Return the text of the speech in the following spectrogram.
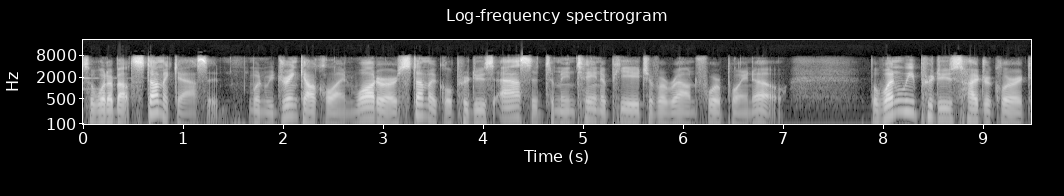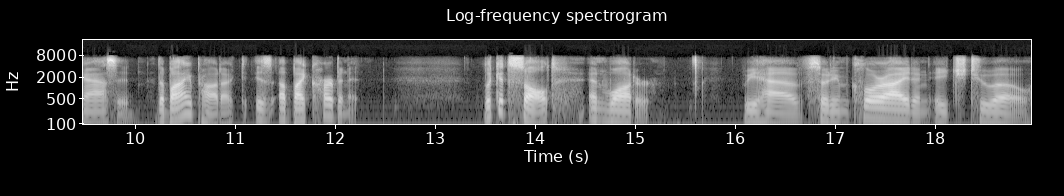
So what about stomach acid? When we drink alkaline water, our stomach will produce acid to maintain a pH of around 4.0. But when we produce hydrochloric acid, the byproduct is a bicarbonate. Look at salt and water. We have sodium chloride and H2O.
